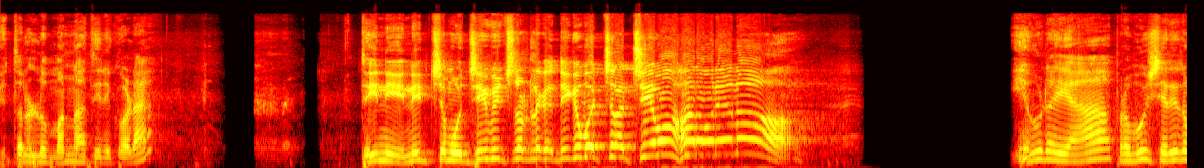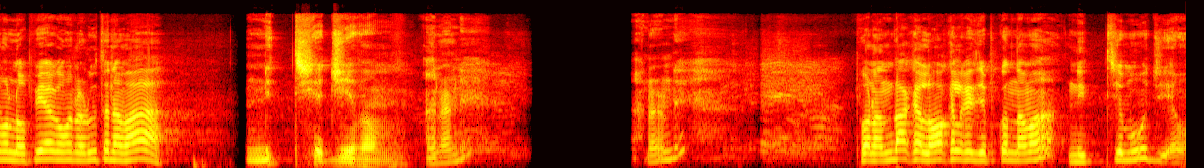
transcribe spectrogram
పితరులు మన్నా తిని కూడా తిని నిత్యము జీవించినట్లుగా దిగి వచ్చిన జీవాహారం నేనా. ఏమిడయ్యా ప్రభు శరీరంలో ఉపయోగం అని అడుగుతున్నావా? నిత్య జీవం. అనండి. అనండి. పోనందాక లోకల్గా చెప్పుకుందామా? నిత్యము జీవం.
